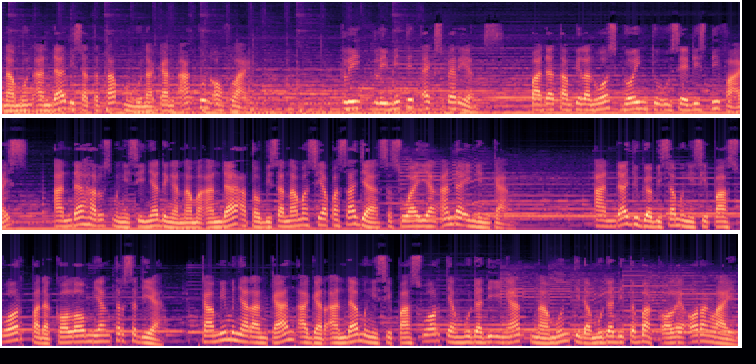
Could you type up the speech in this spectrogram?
namun Anda bisa tetap menggunakan akun offline. Klik Limited Experience. Pada tampilan Was Going to use this device, Anda harus mengisinya dengan nama Anda atau bisa nama siapa saja sesuai yang Anda inginkan. Anda juga bisa mengisi password pada kolom yang tersedia. Kami menyarankan agar Anda mengisi password yang mudah diingat namun tidak mudah ditebak oleh orang lain.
